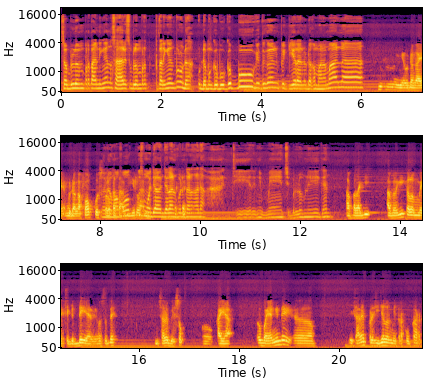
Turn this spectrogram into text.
sebelum pertandingan sehari sebelum per- pertandingan pun udah udah menggebu-gebu gitu kan pikiran udah ke mana-mana. Ya udah nggak udah nggak fokus udah kata fokus Abiran. mau jalan-jalan pun kadang-kadang anjir ini match belum nih kan. Apalagi apalagi kalau match gede ya maksudnya misalnya besok oh, kayak oh, bayangin deh eh, misalnya Persija lawan Mitra Kukar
